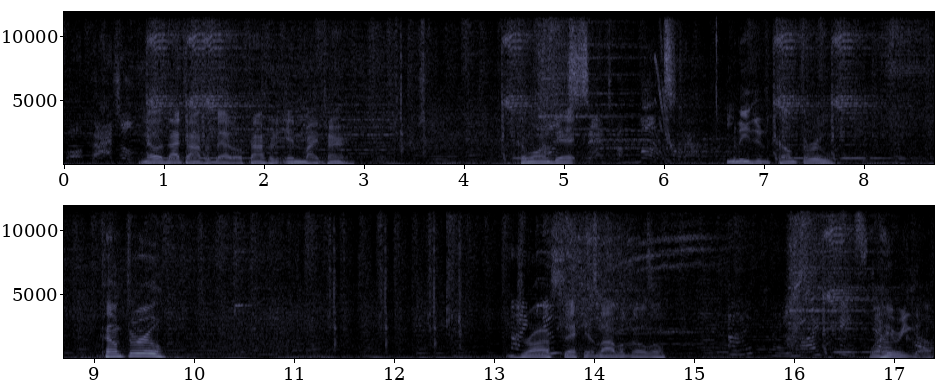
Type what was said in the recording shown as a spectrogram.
for battle. No, it's not time for battle. It's time for to end my turn. Come on, deck. set a monster. I'm gonna need you to come through. Come through. Draw a second lava golem. I play my face. Well, here we go.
